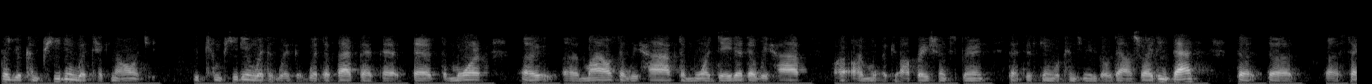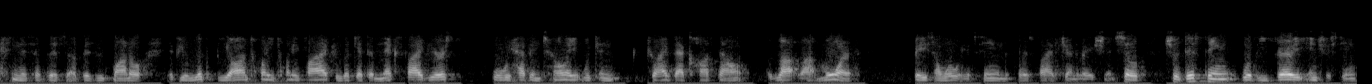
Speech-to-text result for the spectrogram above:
but you're competing with technology. You're competing with the fact that the more uh, miles that we have, the more data that we have, our operational experience, that this thing will continue to go down. So I think that's the uh, sexiness of this uh, business model. If you look beyond 2025, if you look at the next five years, what we have internally, we can drive that cost down a lot lot more based on what we have seen in the first five generations. So so this thing will be very interesting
